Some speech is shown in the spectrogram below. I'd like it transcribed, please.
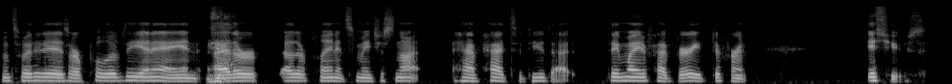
That's what it is. Our pool of DNA. And Yeah. other other planets may just not have had to do that. They might have had very different issues.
